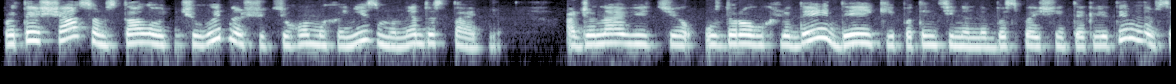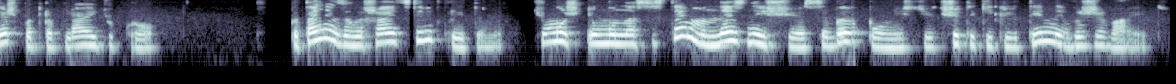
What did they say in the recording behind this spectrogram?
Проте з часом стало очевидно, що цього механізму недостатньо, адже навіть у здорових людей деякі потенційно небезпечні Т-клітини все ж потрапляють у кров. Питання залишається відкритими. Чому ж імунна система не знищує себе повністю, якщо такі клітини виживають?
